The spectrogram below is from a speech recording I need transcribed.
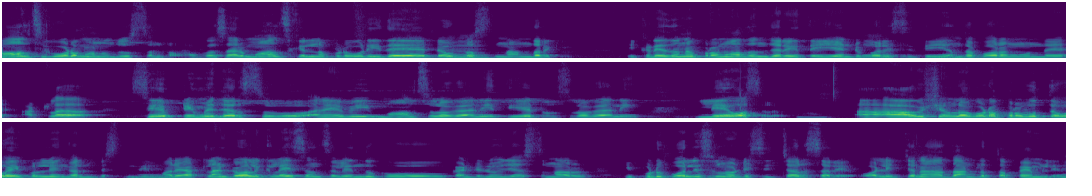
మాల్స్ కూడా మనం చూస్తుంటాం. ఒక్కోసారి మాల్స్కి వెళ్ళినప్పుడు కూడా ఇదే డౌట్. వస్తుంది అందరికీ. ఇక్కడ ఏదైనా ప్రమాదం జరిగితే ఏంటి? పరిస్థితి. ఎంత ఘోరంగా ఉంది? అట్లా సేఫ్టీ మెజర్స్ అనేవి మాల్స్లో కానీ థియేటర్స్లో కానీ లేవు అసలు. ఆ- విషయంలో కూడా ప్రభుత్వ వైఫల్యం కనిపిస్తుంది. మరి అట్లాంటి వాళ్ళకి లైసెన్సులు ఎందుకు కంటిన్యూ చేస్తున్నారు? ఇప్పుడు పోలీసులు నోటీస్ ఇచ్చారు సరే. వాళ్ళు ఇచ్చిన దాంట్లో తప్పేం లేదు.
